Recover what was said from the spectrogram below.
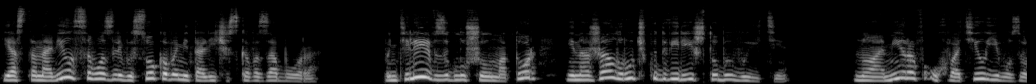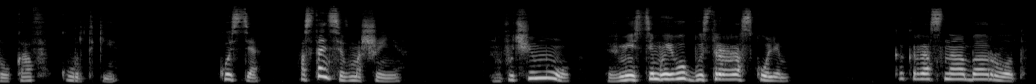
и остановился возле высокого металлического забора. Пантелеев заглушил мотор и нажал ручку двери, чтобы выйти. Но Амиров ухватил его за рукав куртки. — Костя, останься в машине. Ну почему? Вместе мы его быстро расколем. Как раз наоборот.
